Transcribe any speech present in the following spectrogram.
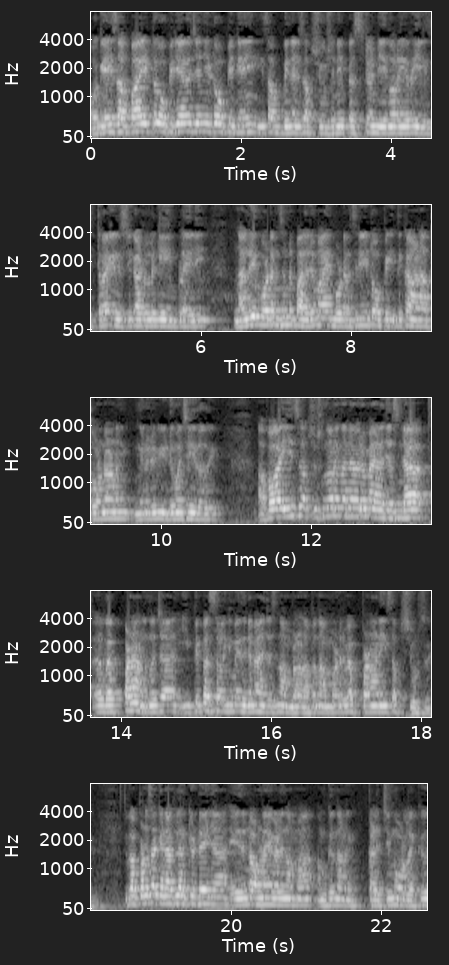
ഓക്കെ ഈ സബ് ആയി ടോപ്പിക് എന്ന് വെച്ചാൽ ഈ ടോപ്പിക്കിന് ഈ സബിന് സബ്സ്റ്റിറ്റ്യൂഷന് പ്ലസ് ട്വന്റി എന്ന് പറയുന്ന റീൽ ഇത്ര റിയലിസ്റ്റിക് ആയിട്ടുള്ള ഗെയിം പ്ലേയിൽ നല്ലൊരു ഇമ്പോർട്ടൻസ് ഉണ്ട്. പലരും ആ ഇമ്പോർട്ടൻസിൽ ഈ ടോപ്പിക് ഇത് കാണാത്തതുകൊണ്ടാണ് ഇങ്ങനെ ഒരു വീഡിയോ ചെയ്തത്. അപ്പൊ ഈ സബ്സ്ക്രിപ്ഷൻ എന്ന് പറയുന്നത് തന്നെ ഒരു മാനേജേഴ്സിന്റെ വെപ്പണാണ് എന്ന് വെച്ചാൽ ഇപ്പൊ പെസ് കളിക്കുമ്പോൾ ഇതിന്റെ മാനേജേഴ്സ് നമ്മളാണ്. അപ്പൊ നമ്മുടെ ഒരു വെപ്പണാണ് ഈ സബ്സ്റ്റിറ്റ്യൂട്ട്സ് ഈ വെപ്പണ സെക്കൻഡ് ഹാഫിൽ ഇറക്കി വിട്ട് കഴിഞ്ഞാൽ ഏത് ഡൗൺ ആയ കളി നമ്മ നമുക്ക് എന്താണ് കളിച്ച് മുകളിലേക്ക്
